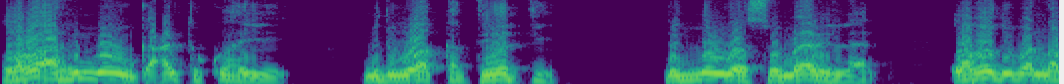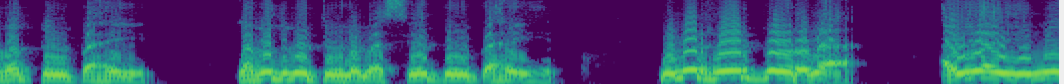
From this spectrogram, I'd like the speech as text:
Laba arrinba uu gacanta ku hayey mid waa qadiyaddii midna waa somalilan labaduba nabad bay u baahan yihiin labaduba diblomaasiyad bay u baahan yihiin niman reer boorama ah ayaa yimi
